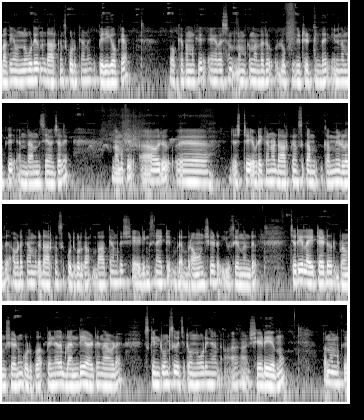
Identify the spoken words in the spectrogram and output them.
ബാക്കി ഒന്നുകൂടി ഒന്ന് ഡാർക്കൻസ് കൊടുക്കുകയാണ്. പെരികൊക്കെ. ഓക്കെ നമുക്ക് ഏകദേശം നമുക്ക് നല്ലൊരു ലുക്ക് കിട്ടിയിട്ടുണ്ട്. ഇനി നമുക്ക് എന്താണെന്ന് ചെയ്യാന്ന് വെച്ചാൽ നമുക്ക് ആ ഒരു ജസ്റ്റ് എവിടേക്കാണോ ഡാർക്കൻസ് കം കമ്മിയുള്ളത് അവിടെയൊക്കെ നമുക്ക് ഡാർക്കൻസ് കൂട്ടി കൊടുക്കാം ബാക്കി നമുക്ക് ഷെയ്ഡിങ്സിനായിട്ട് ഇവിടെ ബ്രൗൺ ഷെയ്ഡ് യൂസ് ചെയ്യുന്നുണ്ട്. ചെറിയ ലൈറ്റായിട്ട് ഒരു ബ്രൗൺ ഷെയ്ഡും കൊടുക്കുക. പിന്നെ അത് ബ്ലെൻഡ് ചെയ്യായിട്ട് ഞാൻ അവിടെ സ്കിൻ ടൂൺസ് വെച്ചിട്ട് ഒന്നുകൂടി ഞാൻ ഷെയ്ഡ് ചെയ്യുന്നു. അപ്പം നമുക്ക്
